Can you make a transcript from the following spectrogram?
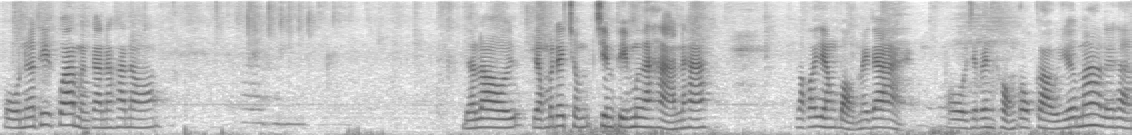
โอ้เนื้อที่กว้างเหมือนกันนะคะน้อง เดี๋ยวเรายังไม่ได้ชมชิมฝีมืออาหารนะคะ เราก็ยังบอกไม่ได้ โอ้จะเป็นของเก่าๆเยอะมากเลยค่ะ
